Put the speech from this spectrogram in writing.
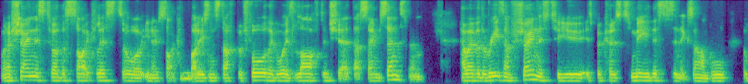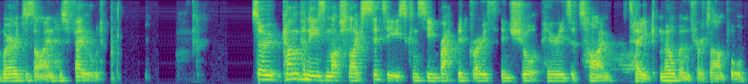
When I've shown this to other cyclists or you know cycling buddies and stuff before, they've always laughed and shared that same sentiment. However, the reason I've shown this to you is because to me this is an example of where a design has failed. So companies, much like cities, can see rapid growth in short periods of time. Take Melbourne, for example.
